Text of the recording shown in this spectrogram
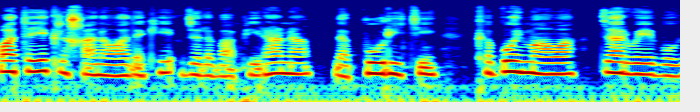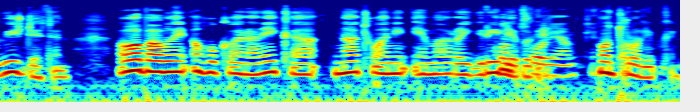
واتە یەک لە خانەوادەکەی ئەوجە لە باپیرانە لە پوریتی کە بۆی ماوە جار وەیە بۆ ویش دێتن ئەوە با بڵێن ئەو هۆکارانەی کە ناتوانین ئێمە ڕێگری لێ کۆنتترۆلی بکەن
